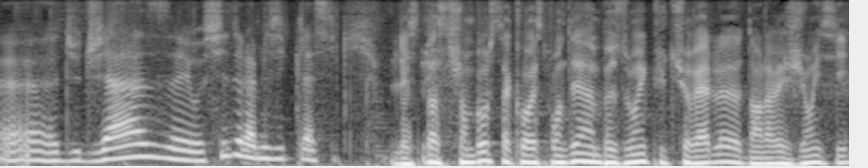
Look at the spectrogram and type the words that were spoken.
euh, du jazz et aussi de la musique classique. L'espace Chambaud, ça correspondait à un besoin culturel dans la région ici?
